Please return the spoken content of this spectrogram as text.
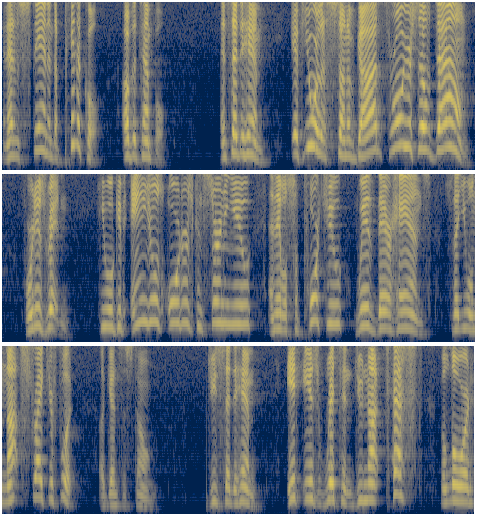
and had him stand in the pinnacle of the temple and said to him, If you are the Son of God, throw yourself down, for it is written, He will give angels orders concerning you, and they will support you with their hands, so that you will not strike your foot against a stone. Jesus said to him, It is written, Do not test the Lord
